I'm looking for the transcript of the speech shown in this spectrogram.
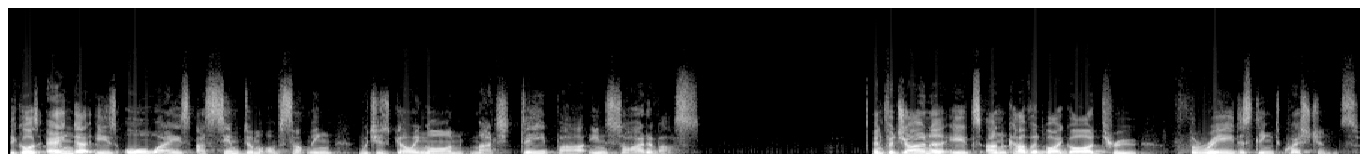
Because anger is always a symptom of something which is going on much deeper inside of us. And for Jonah, it's uncovered by God through three distinct questions.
